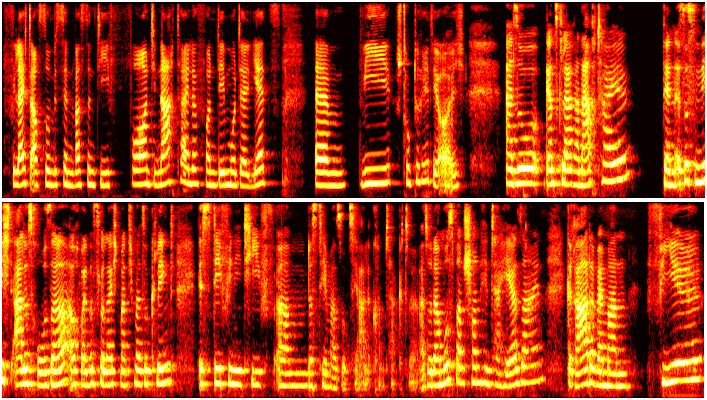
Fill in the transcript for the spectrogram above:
Vielleicht auch so ein bisschen, was sind die Vor- und die Nachteile von dem Modell jetzt? Ähm, wie strukturiert ihr euch? Also ganz klarer Nachteil, denn es ist nicht alles rosa, auch wenn das vielleicht manchmal so klingt, ist definitiv ähm, das Thema soziale Kontakte. Also da muss man schon hinterher sein, gerade wenn man viel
